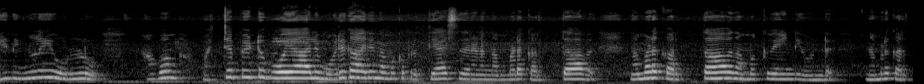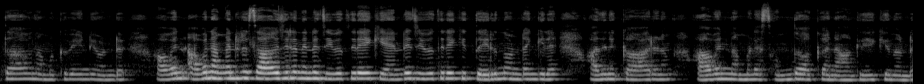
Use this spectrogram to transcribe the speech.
ഏ നിങ്ങളെ ഉള്ളൂ. അപ്പം ഒറ്റപ്പെട്ടു പോയാലും ഒരു കാര്യം നമുക്ക് പ്രത്യാശ തരണം. നമ്മുടെ കർത്താവ് നമ്മുടെ കർത്താവ് നമുക്ക് വേണ്ടിയുണ്ട്. നമ്മുടെ കർത്താവ് നമുക്ക് വേണ്ടിയുണ്ട്. അവൻ അവൻ അങ്ങനെ ഒരു സാഹചര്യം നിന്റെ ജീവിതത്തിലേക്ക് എന്റെ ജീവിതത്തിലേക്ക് തരുന്നുണ്ടെങ്കിൽ അതിന് കാരണം അവൻ നമ്മളെ സ്വന്തമാക്കാൻ ആഗ്രഹിക്കുന്നുണ്ട്.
